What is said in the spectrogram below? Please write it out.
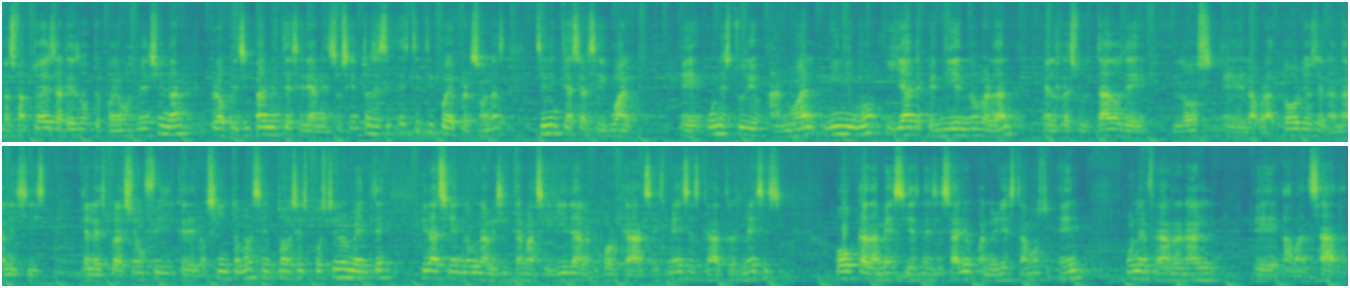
los factores de riesgo que podemos mencionar, pero principalmente serían estos. Y entonces este tipo de personas tienen que hacerse igual eh, un estudio anual mínimo y ya dependiendo, ¿verdad?, el resultado de los laboratorios, del análisis, de la exploración física de los síntomas, entonces posteriormente ir haciendo una visita más seguida, a lo mejor cada seis meses, cada tres meses o cada mes si es necesario cuando ya estamos en una enfermedad renal eh, avanzada.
